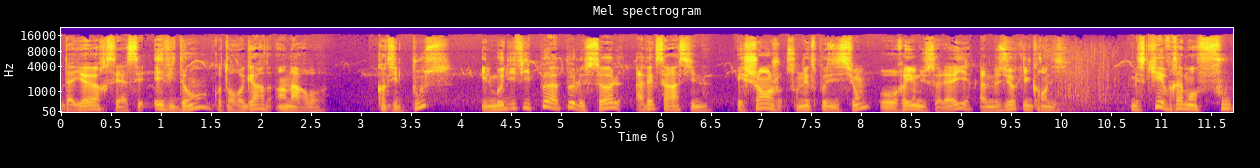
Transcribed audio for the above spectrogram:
D'ailleurs, c'est assez évident quand on regarde un arbre. Quand il pousse, il modifie peu à peu le sol avec sa racine et change son exposition aux rayons du soleil à mesure qu'il grandit. Mais ce qui est vraiment fou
